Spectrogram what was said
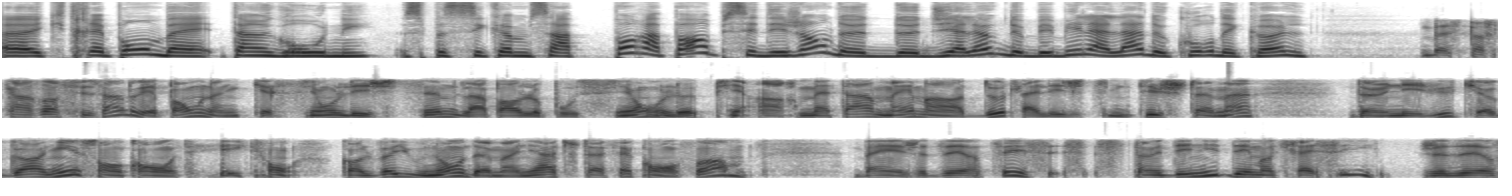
euh, qui te répond, ben, t'as un gros nez. C'est, comme ça, pas rapport, puis c'est des gens de, de dialogue de bébé lala de cours d'école. Ben, c'est parce qu'en refusant de répondre à une question légitime de la part de l'opposition, puis en remettant même en doute la légitimité justement d'un élu qui a gagné son comté, qu'on le veuille ou non, de manière tout à fait conforme, ben, je veux dire, tu sais, c'est un déni de démocratie. Je veux dire,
